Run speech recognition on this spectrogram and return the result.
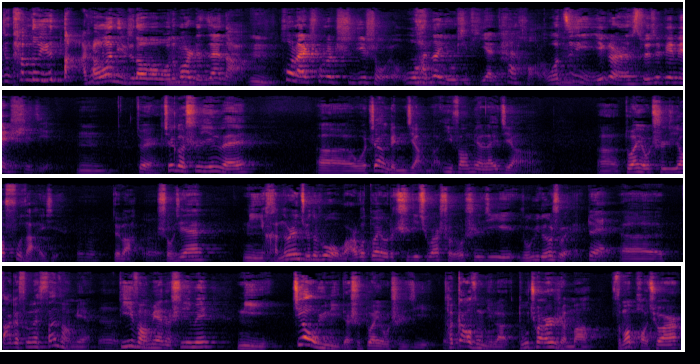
就他们都已经打上了，你知道吗？我都不知道人在哪儿。嗯后来出了吃鸡手游，哇，那游戏体验太好了，我自己一个人随随便便吃鸡。嗯，对，这个是因为，呃，我这样跟你讲吧，一方面来讲，呃，端游吃鸡要复杂一些，嗯对吧？嗯首先，你很多人觉得说我玩过端游的吃鸡，去玩手游吃鸡如鱼得水，对，呃，大概分为三方面。嗯第一方面呢，是因为你教育你的是端游吃鸡，他告诉你了毒圈是什么，怎么跑圈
